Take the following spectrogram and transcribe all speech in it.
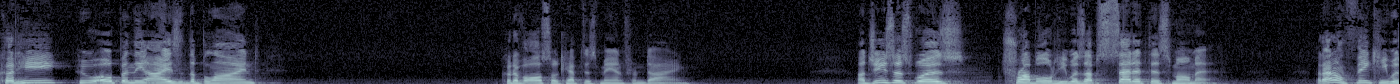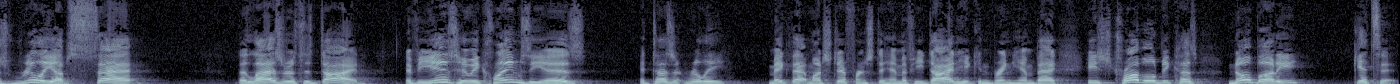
Could he who opened the eyes of the blind could have also kept this man from dying? Now, Jesus was troubled. He was upset at this moment. But I don't think he was really upset that Lazarus has died. If he is who he claims he is, it doesn't really make that much difference to him. If he died, he can bring him back. He's troubled because nobody gets it.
